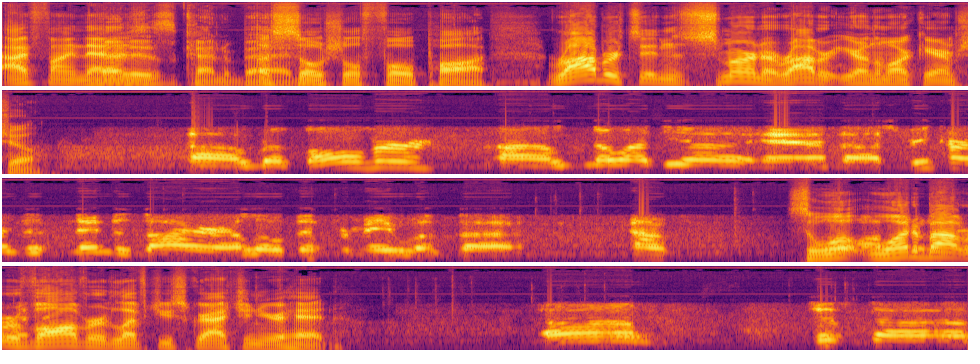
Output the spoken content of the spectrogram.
I find that, That as is kind of bad. a social faux pas. Robert's in Smyrna. Robert, you're on the Mark Arum show. Uh, Revolver, uh, no idea, and uh, Streetcar Named Desire, a little bit for me was uh, kind So what what about Revolver left you scratching your head? um, just, uh,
